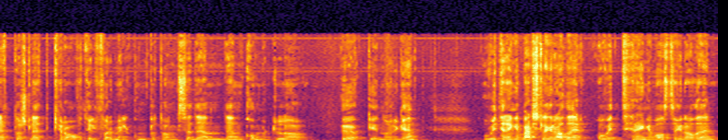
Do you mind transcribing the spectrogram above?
rett og slett kravet til formell kompetanse. Den, den kommer til å øke i Norge. Og vi trenger bachelorgrader, og vi trenger mastergrader.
